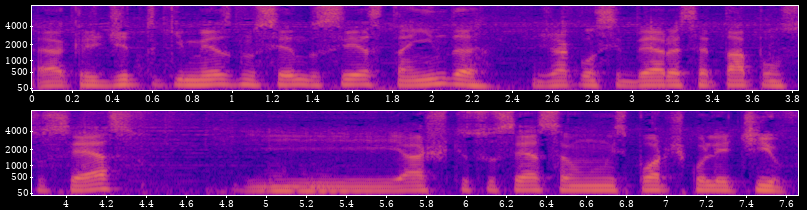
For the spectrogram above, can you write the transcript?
acredito que mesmo sendo sexta ainda, já considero essa etapa um sucesso e uhum. acho que o sucesso é um esporte coletivo.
